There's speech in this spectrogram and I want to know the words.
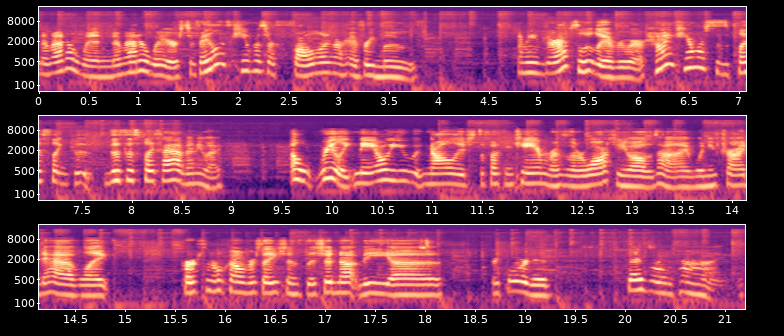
No matter when, no matter where, surveillance cameras are following our every move. I mean, they're absolutely everywhere. How many cameras does a place like this, does this place have anyway? Oh, really? Now you acknowledge the fucking cameras that are watching you all the time when you've tried to have, like, personal conversations that should not be, uh, recorded several times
